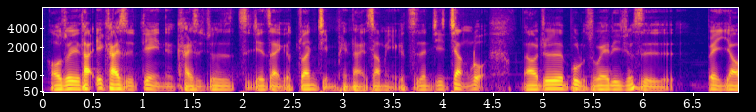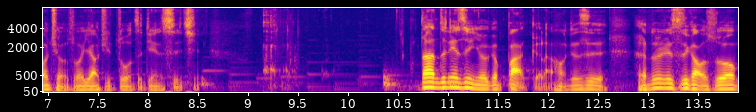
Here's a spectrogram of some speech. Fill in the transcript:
好，所以他一开始电影的开始就是直接在一个钻井平台上面一个直升机降落，然后就是布鲁斯威利就是被要求说要去做这件事情。当然这件事情有一个 bug 了哈，就是很多人思考说，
